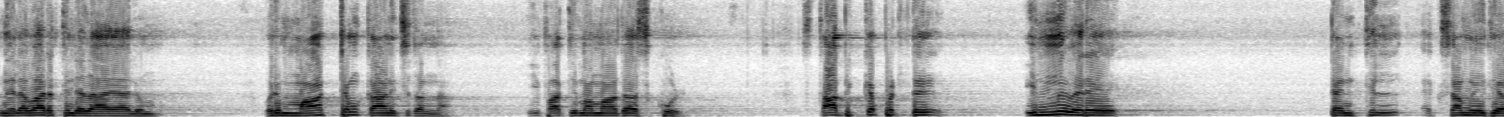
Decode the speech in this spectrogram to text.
നിലവാരത്തിന്റെതായാലും ഒരു മാറ്റം കാണിച്ചു തന്ന ഈ ഫാത്തിമ മാതാ സ്കൂൾ സ്ഥാപിക്കപ്പെട്ട് ഇന്ന് വരെ ടെൻത്തിൽ എക്സാം എഴുതിയ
